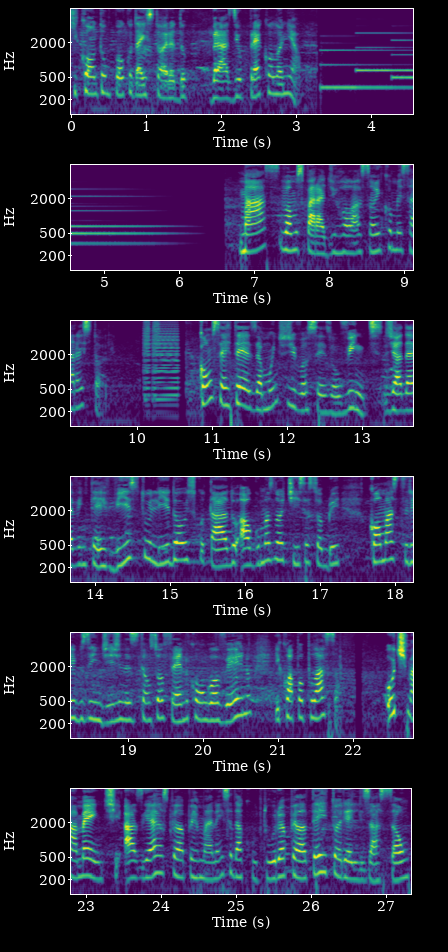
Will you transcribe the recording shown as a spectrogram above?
que conta um pouco da história do Brasil pré-colonial. Mas vamos parar de enrolação e começar a história. Com certeza, muitos de vocês ouvintes já devem ter visto, lido ou escutado algumas notícias sobre como as tribos indígenas estão sofrendo com o governo e com a população. Ultimamente, as guerras pela permanência da cultura, pela territorialização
